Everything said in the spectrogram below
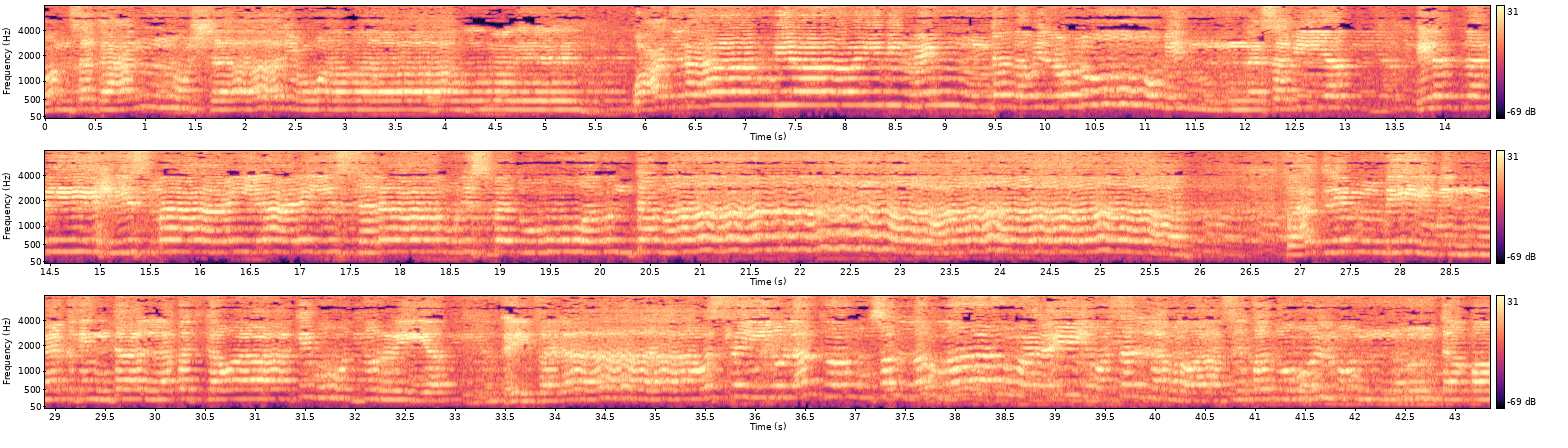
وامسك عنه الشارع وأباه. وعدنان بلا ريب عند ذوي العلوم النسبية إلى الذبيح إسماعيل كيف لا والسيد الأكرم صلى الله عليه وسلم واسطته المنتقى.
